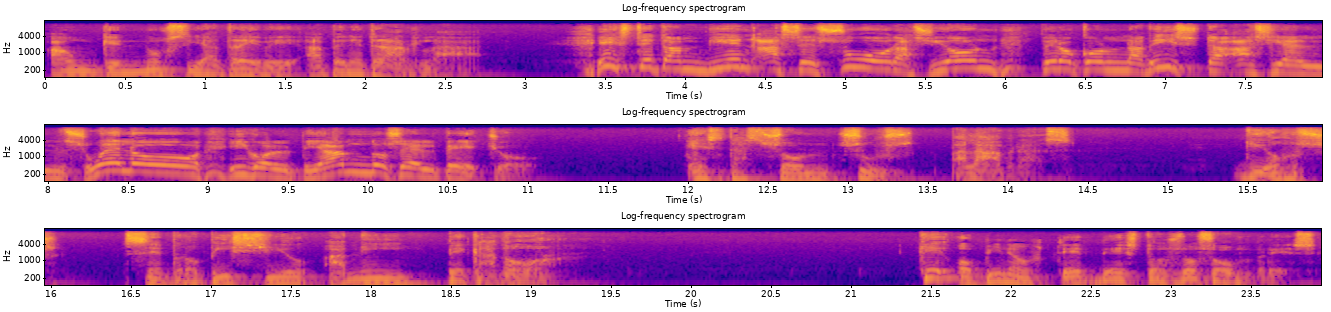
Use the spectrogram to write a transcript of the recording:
aunque no se atreve a penetrarla. Este también hace su oración, pero con la vista hacia el suelo y golpeándose el pecho. Estas son sus palabras. Dios se propicio a mí pecador. ¿Qué opina usted de estos dos hombres?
